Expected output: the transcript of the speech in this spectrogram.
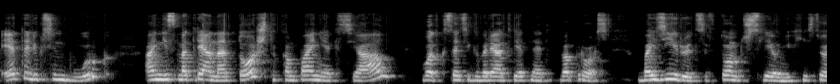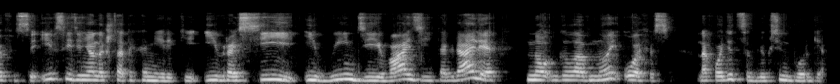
Это Люксембург, а несмотря на то, что компания Axial, вот, кстати говоря, ответ на этот вопрос, базируется, в том числе у них есть офисы и в Соединенных Штатах Америки, и в России, и в Индии, и в Азии и так далее, но головной офис находится в Люксембурге.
